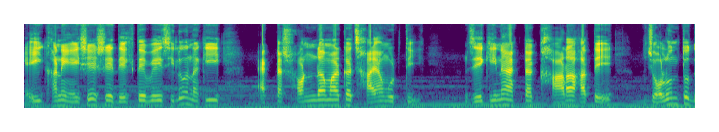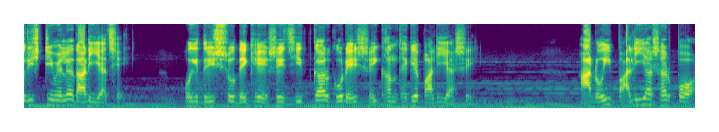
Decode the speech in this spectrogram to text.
এইখানে এসে সে দেখতে পেয়েছিল নাকি একটা সন্ডা মার্কা ছায়ামূর্তি, যে কিনা একটা খাড়া হাতে জ্বলন্ত দৃষ্টি মেলে দাঁড়িয়ে আছে। ওই দৃশ্য দেখে সে চিৎকার করে সেইখান থেকে পালিয়ে আসে। আর ওই পালিয়ে আসার পর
